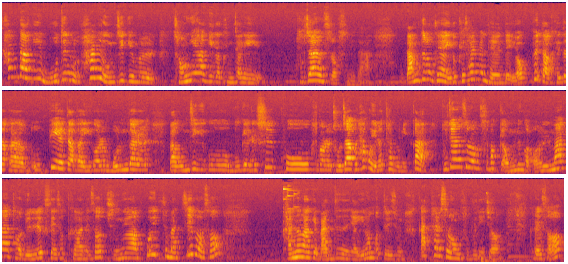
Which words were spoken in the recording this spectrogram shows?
상당히 모든 활의 움직임을 정의하기가 굉장히 부자연스럽습니다. 남들은 그냥 이렇게 살면 되는데 옆에다 게다가 높이에다가 이거를 뭔가를 막 움직이고 무게를 싣고 그거를 조작을 하고 이렇다 보니까 부자연스러울 수밖에 없는 걸 얼마나 더 릴렉스해서 그 안에서 중요한 포인트만 찝어서 가능하게 만드느냐 이런 것들이 좀 까탈스러운 부분이죠. 그래서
